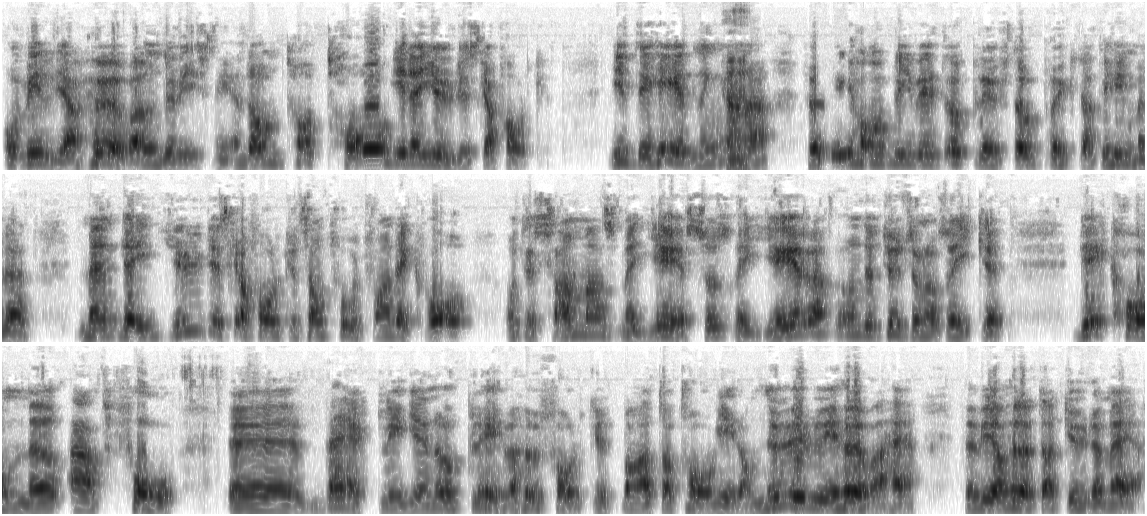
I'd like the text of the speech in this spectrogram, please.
och vilja höra undervisningen. De tar tag i det judiska folket. Inte hedningarna, mm. För vi har blivit upplyfta och uppryckta till himmelen. Men det judiska folket som fortfarande är kvar och tillsammans med Jesus regerar under tusenårsriket. Det kommer att få eh, verkligen uppleva hur folket bara tar tag i dem. Nu vill vi höra här, för vi har hört att Gud är med.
